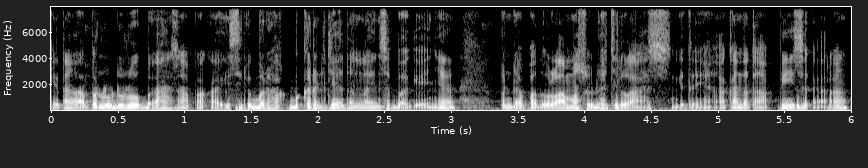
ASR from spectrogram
Kita nggak perlu dulu bahas apakah istri berhak bekerja dan lain sebagainya. Pendapat ulama sudah jelas gitu ya. Akan tetapi sekarang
